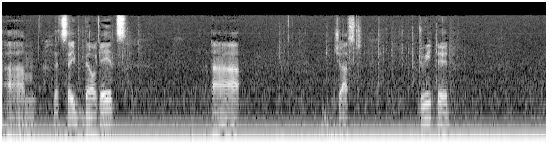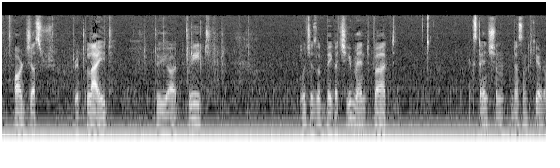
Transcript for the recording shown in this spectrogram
um, let's say Bill Gates uh, just tweeted or just replied to your tweet which is a big achievement but extension doesn't care.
